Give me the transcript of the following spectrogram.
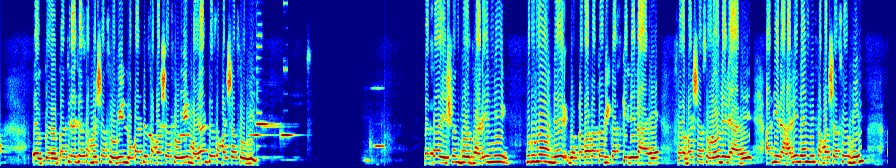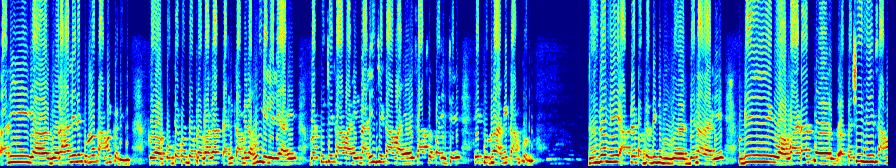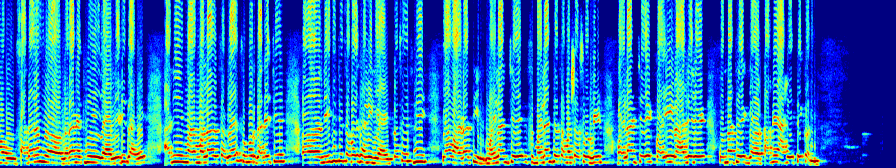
कचऱ्याच्या समस्या सोडवीन लोकांच्या समस्या सोडवीन महिलांच्या समस्या सोडवीन. तसा यशवंतभाऊ झाडेंनी पूर्ण म्हणजे प्रभागाचा विकास केलेला आहे समस्या सोडवलेल्या आहे आणि राहिलेल्या मी समस्या सोडवीन आणि राहिलेले पूर्ण कामं करीन. कोणत्या कोणत्या प्रभागात काही कामे राहून गेलेले आहे गट्टूचे काम आहे नालींचे काम आहे साफसफाईचे हे पूर्ण आम्ही काम करू. झुंज मी आपल्या पद्धतीने देणार आहे मी वार्डात तशी मी साधारण घराण्यातली लेडीज आहे. आणि मला सगळ्या समोर जाण्याची नेहमीची सवय झालेली आहे. तसेच मी या वार्डातील महिलांचे महिलांच्या समस्या सोडवीन महिलांचे काही राहिलेले कोणाचे कामे आहे ते करीन.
